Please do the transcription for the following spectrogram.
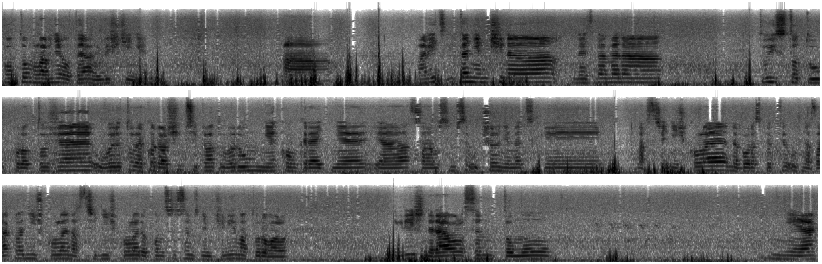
potom hlavně o té angličtině. A navíc i ta Němčina neznamená tu jistotu, protože uvedu to jako další příklad, uvedu mě konkrétně. Já sám jsem se učil německy na střední škole, nebo respektive už na základní škole, na střední škole, dokonce jsem z Němčiny maturoval. I když nedával jsem tomu nějak,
